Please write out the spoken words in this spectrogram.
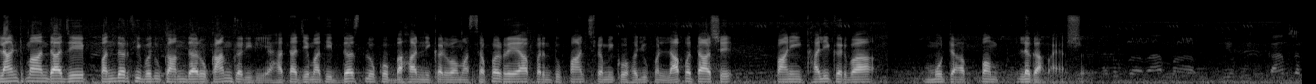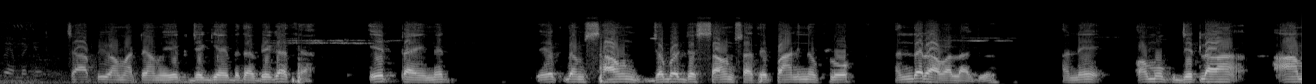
પ્લાન્ટમાં અંદાજે પંદરથી વધુ કામદારો કામ કરી રહ્યા હતા જેમાંથી દસ લોકો બહાર નીકળવામાં સફળ રહ્યા પરંતુ પાંચ શ્રમિકો હજુ પણ લાપતા છે પાણી ખાલી કરવા મોટા પંપ લગાવાયા છે ચા પીવા માટે અમે એક જગ્યાએ બધા ભેગા થયા એ ટાઈમે એકદમ સાઉન્ડ જબરજસ્ત સાઉન્ડ સાથે પાણીનો ફ્લો અંદર આવવા લાગ્યો અને અમુક જેટલા આમ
